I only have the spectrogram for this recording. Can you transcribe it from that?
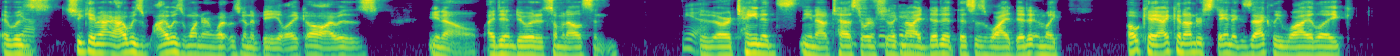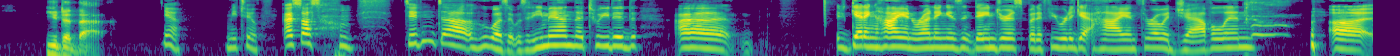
It was she came out I was I was wondering what it was going to be like, oh, I was you know, I didn't do it as someone else and Yeah. or tainted, you know, test or if she's like, no, I did it. This is why I did it. And like, okay, I can understand exactly why like you did that. Yeah, me too. I saw some. Didn't uh who was it? Was it E-Man that tweeted? Uh, getting high and running isn't dangerous, but if you were to get high and throw a javelin, uh,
